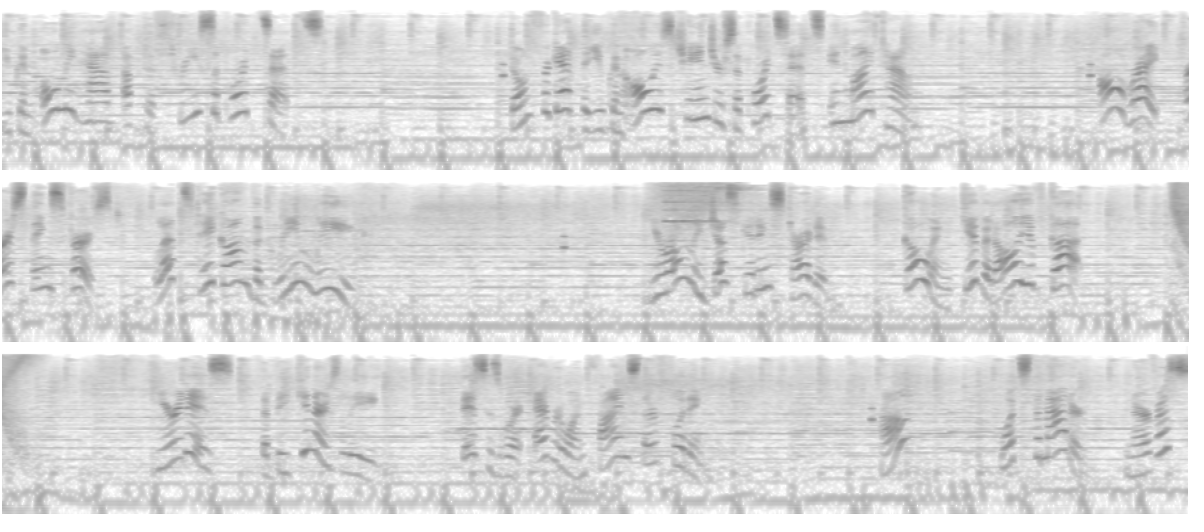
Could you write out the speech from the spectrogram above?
you can only have up to three support sets. Don't forget that you can always change your support sets in my town. All right, first things first. Let's take on the Green League. You're only just getting started. Go and give it all you've got. Here it is, the Beginner's League. This is where everyone finds their footing. Huh? What's the matter? Nervous?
